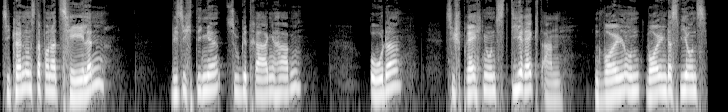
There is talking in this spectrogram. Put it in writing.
Sie können uns davon erzählen, wie sich Dinge zugetragen haben, oder sie sprechen uns direkt an und wollen, und wollen, dass wir uns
